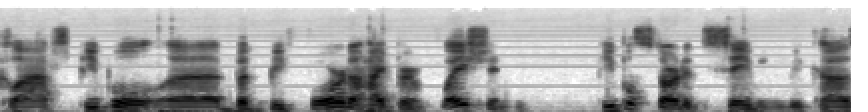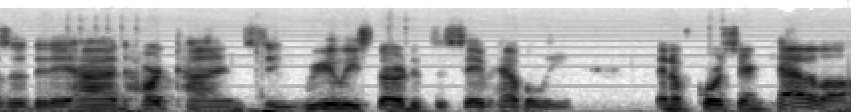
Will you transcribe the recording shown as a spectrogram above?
collapsed. People, uh, but before the hyperinflation, people started saving because they had hard times. They really started to save heavily, and of course, here in Canada,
